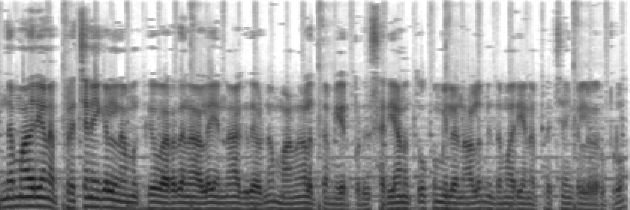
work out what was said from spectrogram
இந்த மாதிரியான பிரச்சனைகள் நமக்கு வரதுனால என்ன ஆகுது அப்படின்னா மன அழுத்தம் ஏற்படுது. சரியான தூக்கம் இல்லைனாலும் இந்த மாதிரியான பிரச்சனைகள் ஏற்படும்.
